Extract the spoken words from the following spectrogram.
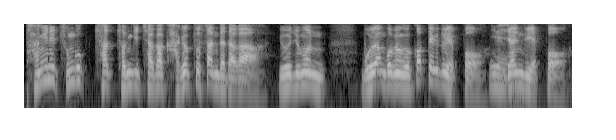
당연히 중국 차, 전기차가 가격도 싼 데다가 요즘은 모양 보면 그 껍데기도 예뻐, 예. 디자인도 예뻐.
